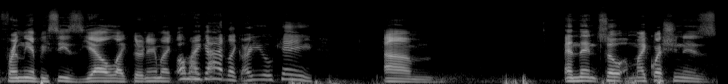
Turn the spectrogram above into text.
friendly NPCs yell like their name, like "Oh my god, like are you okay?" Um, and then so my question is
